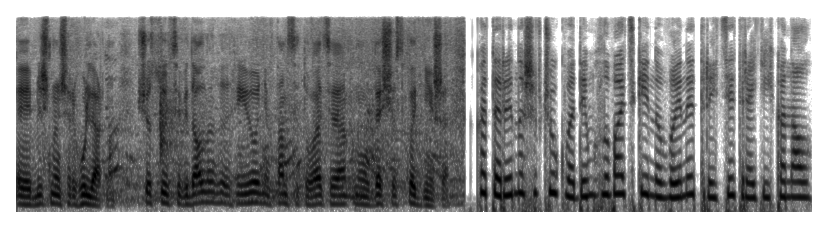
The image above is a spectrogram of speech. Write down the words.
е, більш-менш регулярно. Що стосується віддалених регіонів, там ситуація ну дещо складніша. Катерина Шевчук, Вадим Гловацький. Новини 33 канал.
